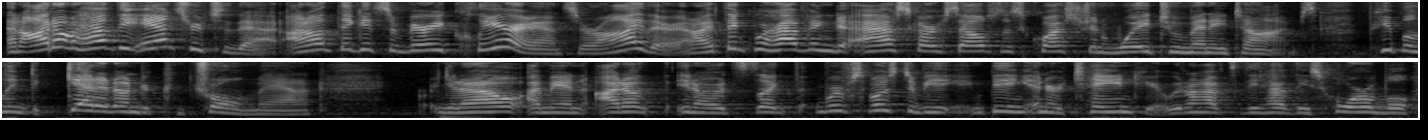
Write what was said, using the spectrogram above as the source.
And I don't have the answer to that. I don't think it's a very clear answer either. And I think we're having to ask ourselves this question way too many times. People need to get it under control, man. You know, I mean, I don't, you know, it's like we're supposed to be being entertained here. We don't have to have these horrible,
